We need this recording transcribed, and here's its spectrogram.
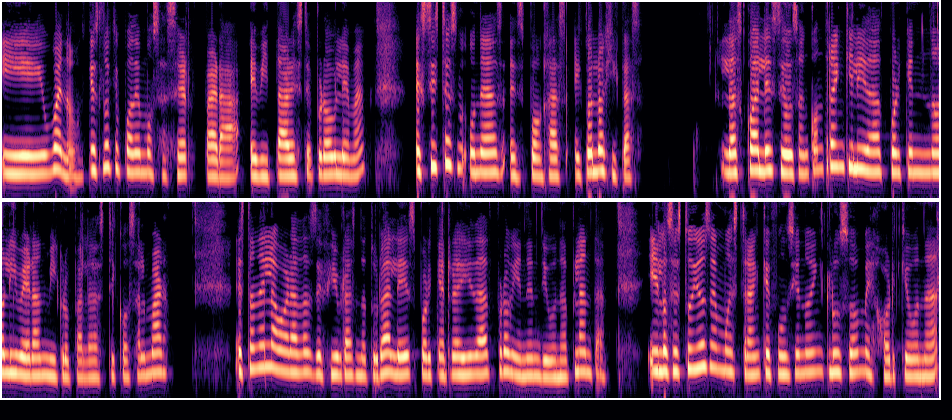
Y bueno, ¿qué es lo que podemos hacer para evitar este problema? Existen unas esponjas ecológicas, las cuales se usan con tranquilidad porque no liberan microplásticos al mar. Están elaboradas de fibras naturales porque en realidad provienen de una planta, y los estudios demuestran que funcionó incluso mejor que una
